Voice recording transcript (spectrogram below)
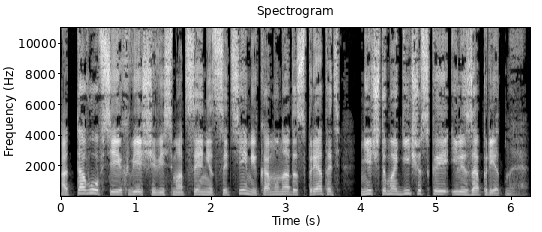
Оттого все их вещи весьма ценятся теми, кому надо спрятать нечто магическое или запретное.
